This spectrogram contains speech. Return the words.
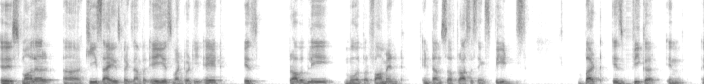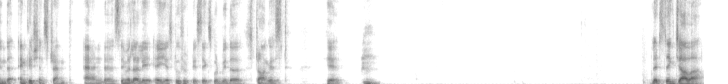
A smaller uh, key size, for example, AES 128 is probably more performant in terms of processing speeds, but is weaker in, in the encryption strength. And uh, similarly, AES 256 would be the strongest here. Let's take Java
